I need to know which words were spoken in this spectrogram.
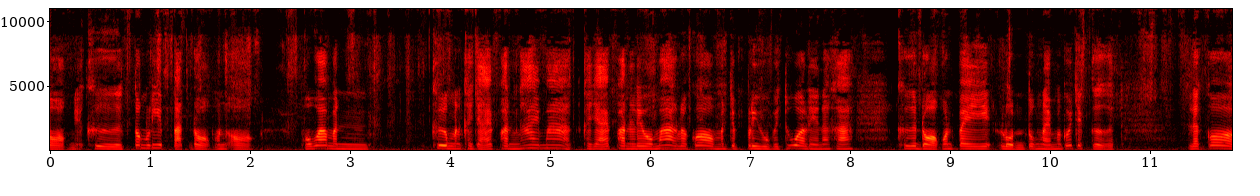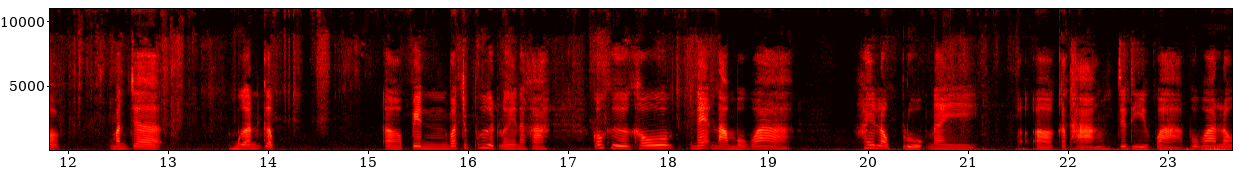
ดอกเนี่ยคือต้องรีบตัดดอกมันออก เพราะว่ามันคือมันขยายพันธุ์ง่ายมาก ขยายพันธุ์เร็วมาก แล้วก็มันจะปลิวไปทั่วเลยนะคะ คือดอกมันไปหล่นตรงไหนมันก็จะเกิด แล้วก็มันจะเหมือนกับเเป็นวัชพืชเลยนะคะ ก็คือเขาแนะนำบอกว่าให้เราปลูกในกระถางจะดีกว่า เพราะว่าเรา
